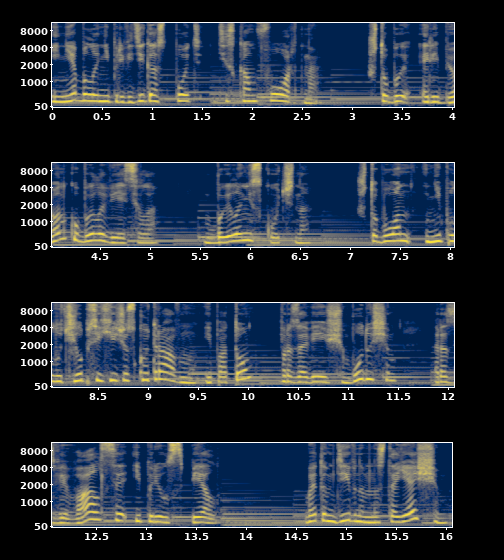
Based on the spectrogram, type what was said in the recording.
и не было, не приведи Господь, дискомфортно. Чтобы ребенку было весело, было не скучно, чтобы он не получил психическую травму и потом, в розовеющем будущем, развивался и преуспел – в этом дивном настоящем,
